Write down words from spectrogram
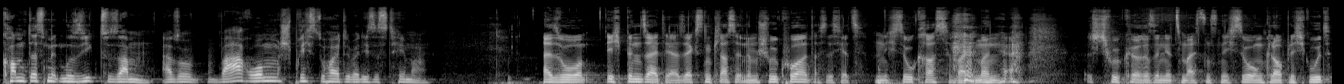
kommt das mit Musik zusammen? Also warum sprichst du heute über dieses Thema? Also ich bin seit der sechsten Klasse in einem Schulchor. Das ist jetzt nicht so krass, weil man Schulchöre sind jetzt meistens nicht so unglaublich gut.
